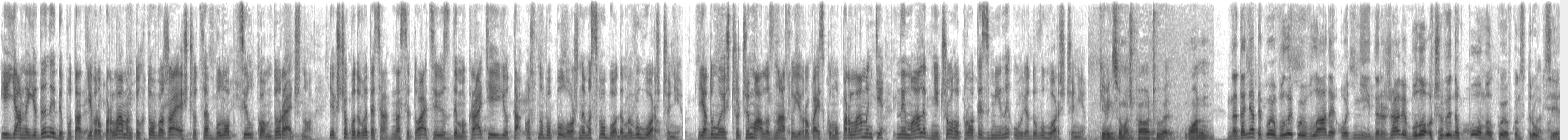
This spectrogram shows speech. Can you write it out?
І я не єдиний депутат Європарламенту, хто вважає, що це було б цілком доречно, якщо подивитися на ситуацію з демократією та основоположними свободами в Угорщині. Я думаю, що чимало з нас у європейському парламенті не мали б нічого проти зміни уряду в Угорщині. Надання такої великої влади одній державі було очевидно помилкою в конструкції.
